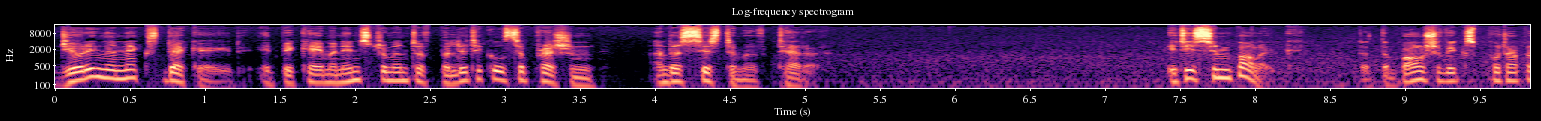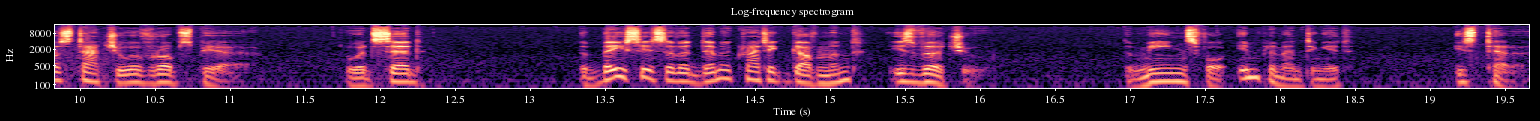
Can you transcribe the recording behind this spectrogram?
During the next decade, it became an instrument of political suppression and a system of terror. It is symbolic that the Bolsheviks put up a statue of Robespierre, who had said, The basis of a democratic government is virtue. The means for implementing it is terror.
